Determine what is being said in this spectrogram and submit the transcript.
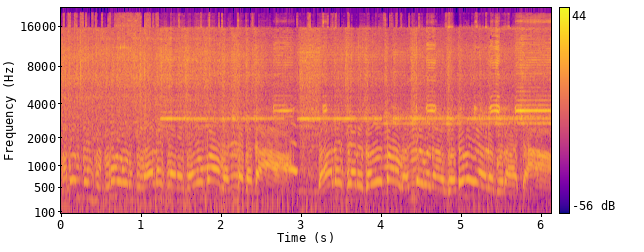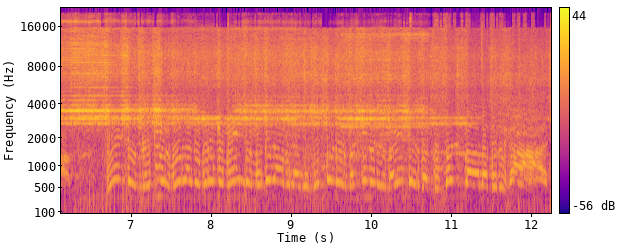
முதல் பரிசு பெறுவதற்கு வாடகார தவமா வல்லவனா? வாடகார தவமா வல்லவனா? கடுமையான போராட்டம் மீண்டும் நெடிய போராட்ட பிறகு மீண்டும் முதலாவதாக செம்பனூர் மண்ணினுடைய மைந்தர் மற்றும் மண்பால முருகன்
